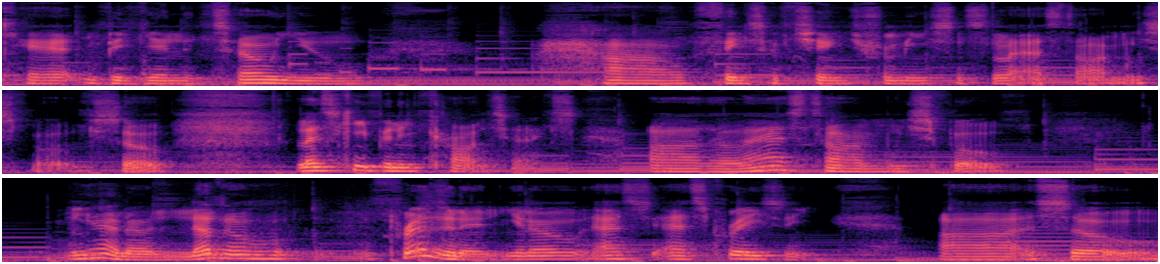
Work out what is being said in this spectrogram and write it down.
can't begin to tell you how things have changed for me since the last time we spoke. So let's keep it in context. Uh, the last time we spoke, we had another president. You know, that's that's crazy. Uh, so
